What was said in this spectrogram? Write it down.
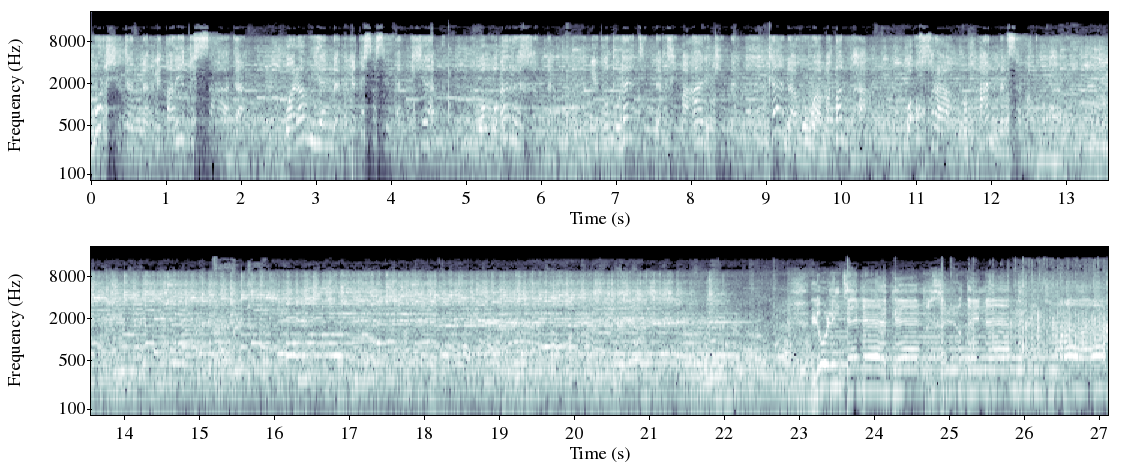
مرشدا لطريق السعادة. وراويا لقصص الأنبياء ومؤرخا لبطولات في معارك كان هو بطلها وأخرى عن من سبقوها. لول انت لا كان خلقنا من تراب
